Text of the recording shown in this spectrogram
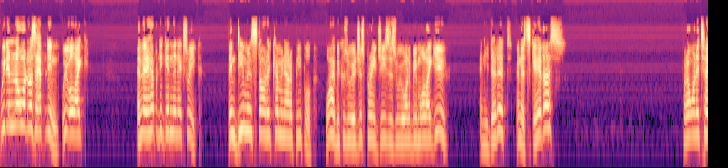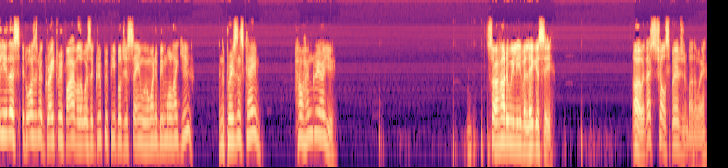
We didn't know what was happening. We were like, and then it happened again the next week. Then demons started coming out of people. Why? Because we were just praying, Jesus, we want to be more like you. And he did it, and it scared us. But I want to tell you this it wasn't a great revival. It was a group of people just saying, We want to be more like you. And the presence came. How hungry are you? So, how do we leave a legacy? Oh, that's Charles Spurgeon, by the way.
